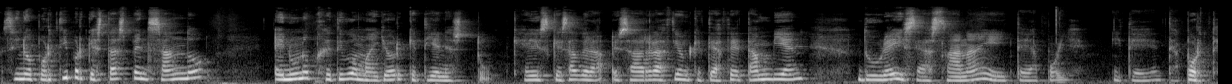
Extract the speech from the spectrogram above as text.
sino por ti porque estás pensando en un objetivo mayor que tienes tú, es que esa, esa relación que te hace tan bien dure y sea sana y te apoye y te, te aporte.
